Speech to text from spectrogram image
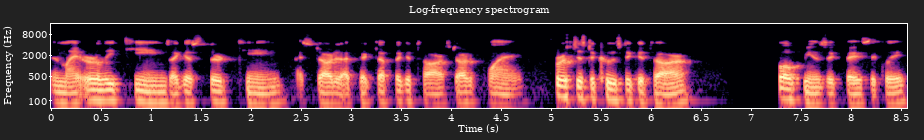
In my early teens, I guess 13, I started, I picked up the guitar, started playing. First, just acoustic guitar, folk music basically.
